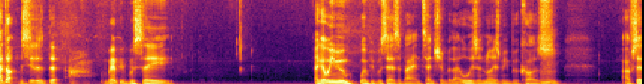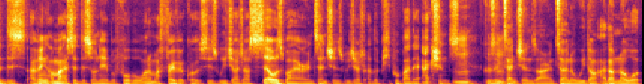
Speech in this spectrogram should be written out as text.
I don't see the, the when people say. I get what you mean when people say it's about intention, but that always annoys me because I've said this. I think I might have said this on here before, but one of my favorite quotes is: "We judge ourselves by our intentions. We judge other people by their actions, Mm, because mm-hmm. intentions are internal. We don't. I don't know what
